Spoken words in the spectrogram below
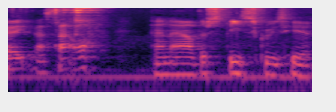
Okay, that's that off. And now there's these screws here.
